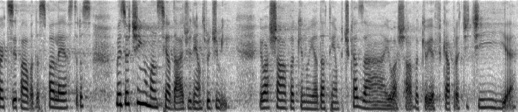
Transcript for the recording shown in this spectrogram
participava das palestras, mas eu tinha uma ansiedade dentro de mim. Eu achava que não ia dar tempo de casar, eu achava que eu ia ficar para titia.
